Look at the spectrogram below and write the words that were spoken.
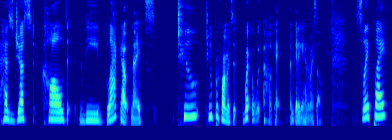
has just called the blackout nights two two performances. Where, where, okay i'm getting ahead of myself. Slave play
